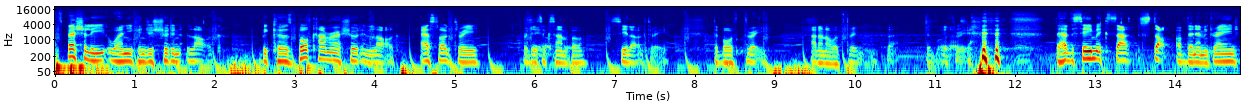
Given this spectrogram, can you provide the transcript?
Especially when you can just shoot in log, because both cameras shoot in log. S-Log 3 for this example, C-Log 3. They're both 3. I don't know what 3 means, but they're both 3. they have the same exact stop of dynamic range,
